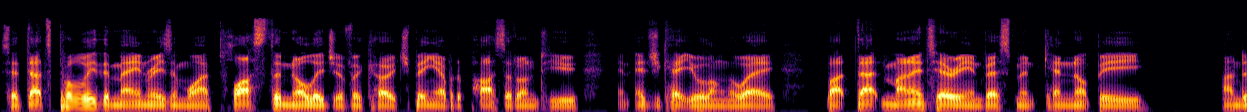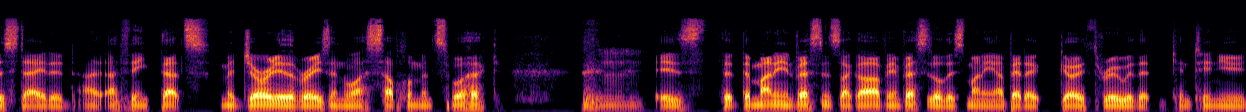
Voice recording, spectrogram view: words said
So that's probably the main reason why, plus the knowledge of a coach being able to pass it on to you and educate you along the way. But that monetary investment cannot be understated. I, I think that's majority of the reason why supplements work. Mm. is that the money investment's like, oh, I've invested all this money. I better go through with it and continue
